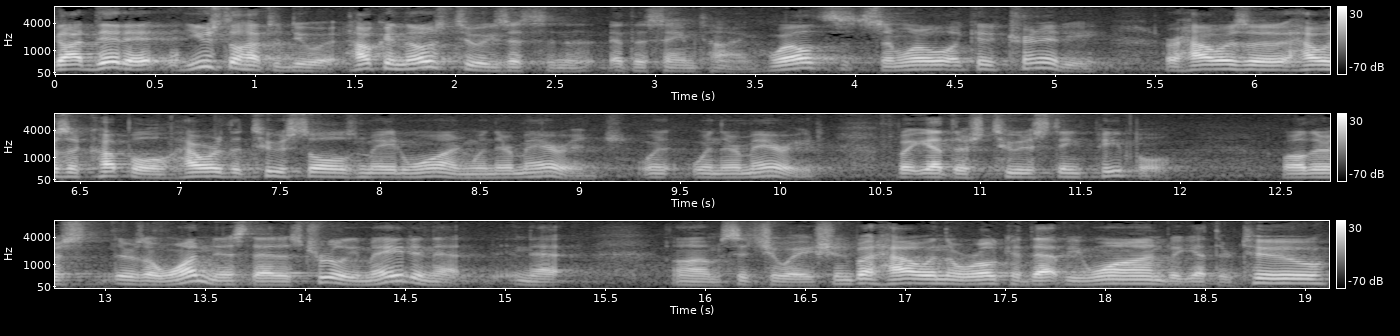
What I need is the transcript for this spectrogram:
God did it, you still have to do it. How can those two exist the, at the same time? Well, it's similar like a Trinity. Or how is a how is a couple? How are the two souls made one when they're marriage when, when they're married? But yet there's two distinct people. Well, there's there's a oneness that is truly made in that in that um, situation. But how in the world could that be one? But yet they're two.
